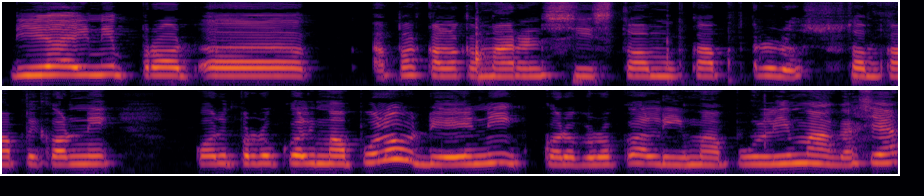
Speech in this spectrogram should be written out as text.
Dia ini pro uh, apa kalau kemarin si Storm Cup aduh Storm Capricorn nih kode produknya 50 dia ini kode produknya 55 guys ya.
